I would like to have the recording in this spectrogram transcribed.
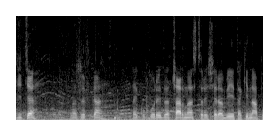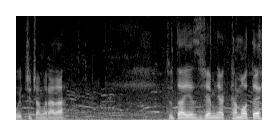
Widzicie warzywka. Tutaj kukurydza czarna, z której się robi taki napój, chicha morada. Tutaj jest ziemniak kamote,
